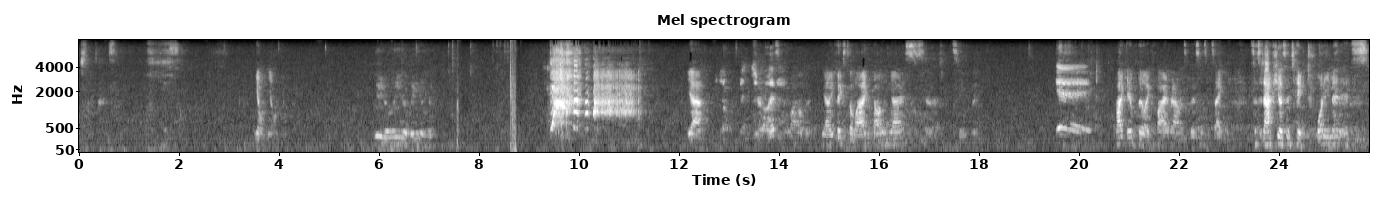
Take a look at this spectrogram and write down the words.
sometimes. Yo, yo, yo. Leader, leader. Yeah, Donovan sure, survive. it's a while, but yeah, we fixed the lag problem, guys. So as you can see, but Yay! probably gonna play like five rounds of this since it's like since it actually doesn't take 20 minutes.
